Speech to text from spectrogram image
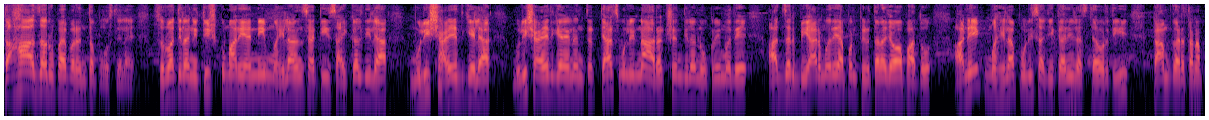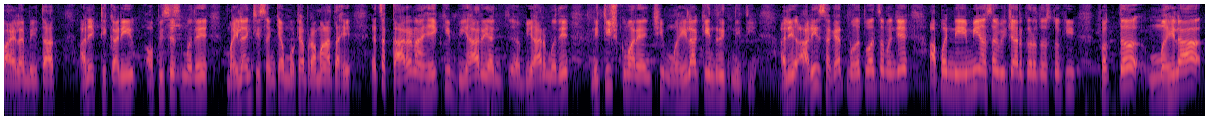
दहा हजार रुपयापर्यंत पोहोचलेला आहे. सुरुवातीला नितीश कुमार यांनी महिलांसाठी सायकल दिल्या मुली शाळेत गेल्या. मुली शाळेत गेल्यानंतर त्याच मुलींना आरक्षण दिलं नोकरीमध्ये. आज जर बिहारमध्ये आपण फिरताना जेव्हा पाहतो अनेक महिला पोलीस अधिकारी रस्त्यावरती काम करताना पाहायला मिळतात. अनेक ठिकाणी ऑफिसेसमध्ये महिलांची संख्या मोठ्या प्रमाणात आहे. याचं कारण आहे की बिहार यां बिहारमध्ये नितीश कुमार यांची महिला केंद्रित नीती. आणि आणि सगळ्यात महत्त्वाचं म्हणजे आपण नेहमी असा विचार करत असतो की फक्त महिला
